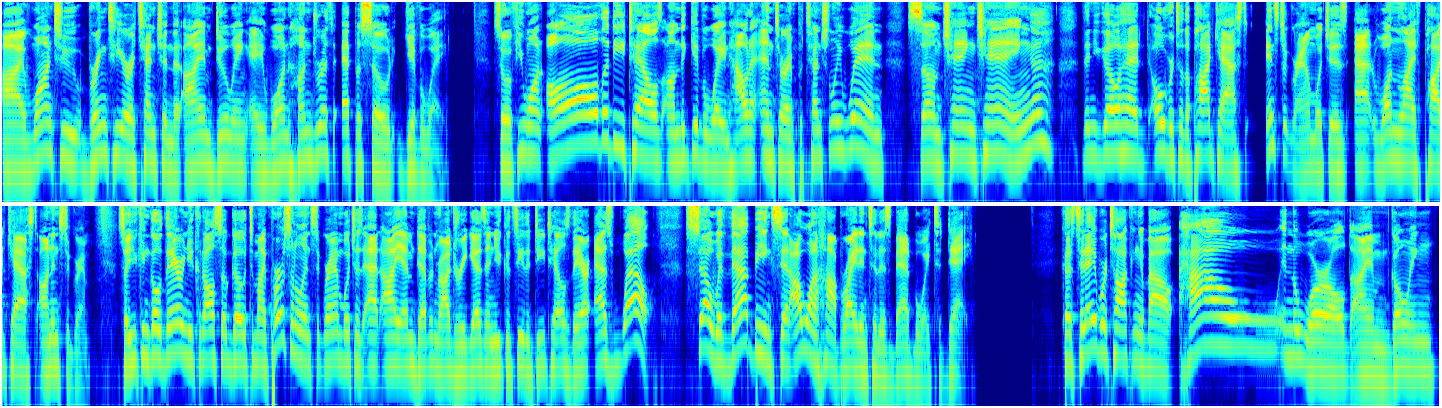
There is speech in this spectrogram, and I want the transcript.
I want to bring to your attention that I am doing a 100th episode giveaway. So if you want all the details on the giveaway and how to enter and potentially win some Chang Chang, then you go ahead over to the podcast Instagram, which is at One Life Podcast on Instagram. So you can go there and you could also go to my personal Instagram, which is at I am Devin Rodriguez, and you can see the details there as well. So with that being said, I want to hop right into this bad boy today. Because today we're talking about how in the world I am going,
